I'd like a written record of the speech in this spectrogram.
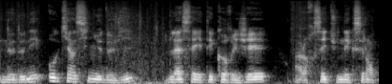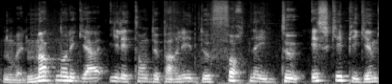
ne donnait aucun signe de vie. Là ça a été corrigé, alors c'est une excellente nouvelle. Maintenant les gars, il est temps de parler de Fortnite 2. Est-ce qu'Epic Games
